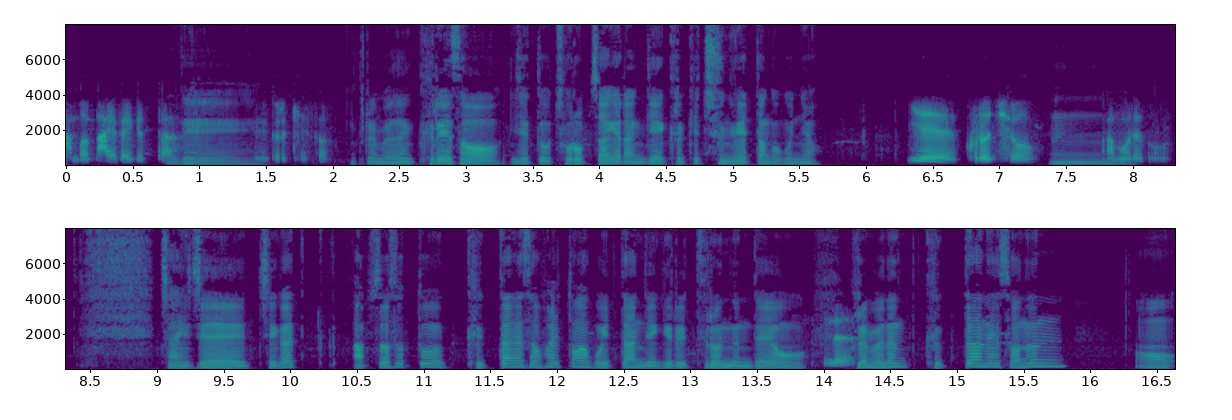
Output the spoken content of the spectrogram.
한번 봐야 되겠다. 네. 네, 그렇게 해서 그러면은 그래서 이제 또 졸업장이란 게 그렇게 중요했던 거군요. 예 그렇죠. 음, 아무래도 자 이제 제가 앞서서 또 극단에서 활동하고 있다는 얘기를 들었는데요. 네. 그러면은 극단에서는 어,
